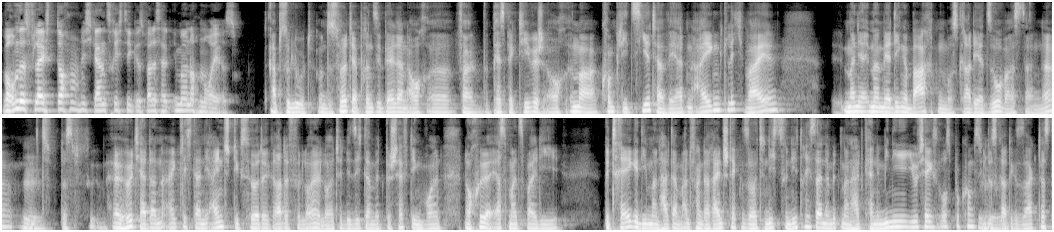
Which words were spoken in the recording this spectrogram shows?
warum das vielleicht doch noch nicht ganz richtig ist, weil es halt immer noch neu ist. Absolut. Und es wird ja prinzipiell dann auch äh, perspektivisch auch immer komplizierter werden, eigentlich, weil man ja immer mehr Dinge beachten muss, gerade jetzt sowas dann, ne? Mhm. Und das erhöht ja dann eigentlich dann die Einstiegshürde, gerade für neue Leute, die sich damit beschäftigen wollen, noch höher. Erstmals, weil die Beträge, die man halt am Anfang da reinstecken sollte, nicht zu niedrig sein, damit man halt keine Mini-UTXOs bekommt, wie mhm. du es mhm. gerade gesagt hast.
